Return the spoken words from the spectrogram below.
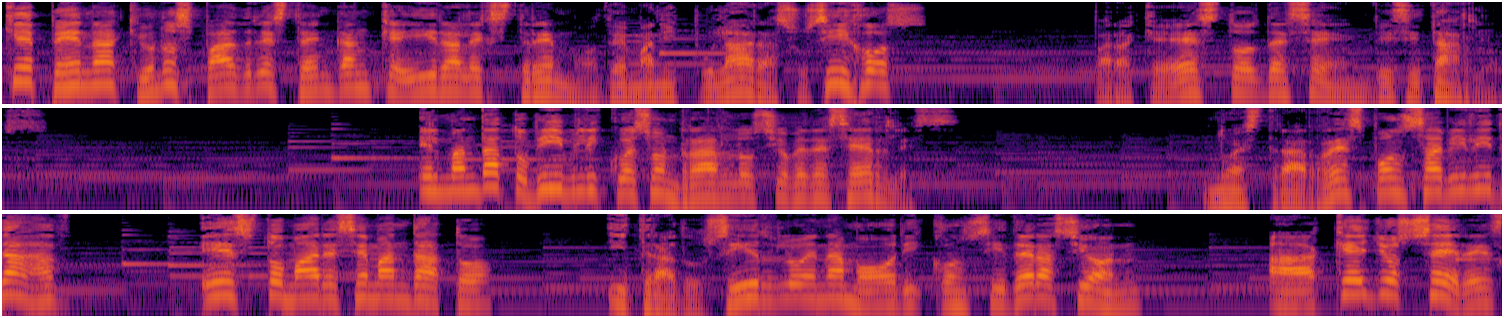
qué pena que unos padres tengan que ir al extremo de manipular a sus hijos para que éstos deseen visitarlos. El mandato bíblico es honrarlos y obedecerles. Nuestra responsabilidad es tomar ese mandato y traducirlo en amor y consideración a aquellos seres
